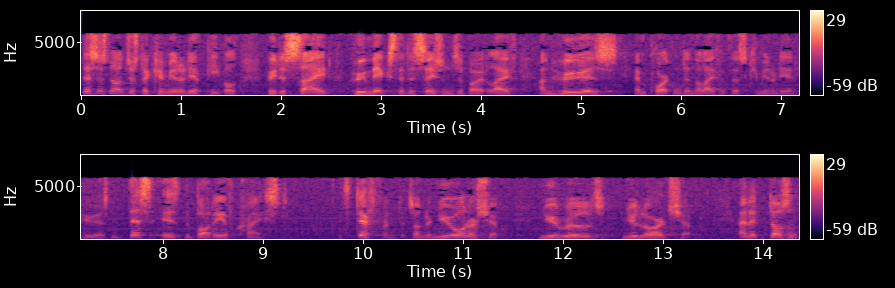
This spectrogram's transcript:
This is not just a community of people who decide who makes the decisions about life and who is important in the life of this community and who isn't. This is the body of Christ. It's different. It's under new ownership, new rules, new lordship. And it doesn't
